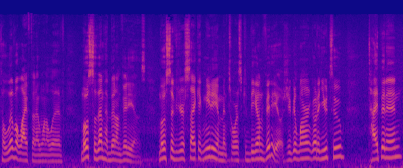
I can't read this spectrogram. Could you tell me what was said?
to live a life that I want to live. Most of them have been on videos. Most of your psychic medium mentors could be on videos. You could learn, go to YouTube, type it in,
